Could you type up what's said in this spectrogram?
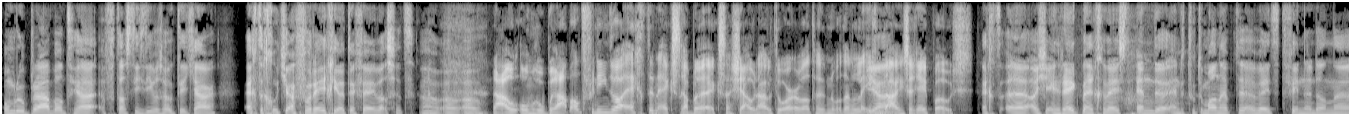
Omroep Brabant. Ja, fantastisch. Die was ook dit jaar. Echt een goed jaar voor regio-tv was het. Oh, oh, oh. Nou, Omroep Brabant verdient wel echt een extra, extra shout-out hoor. Wat een, wat een legendarische repo's. Echt, eh, als je in Reek bent geweest en de, en de toeterman hebt weten te vinden, dan... eh,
